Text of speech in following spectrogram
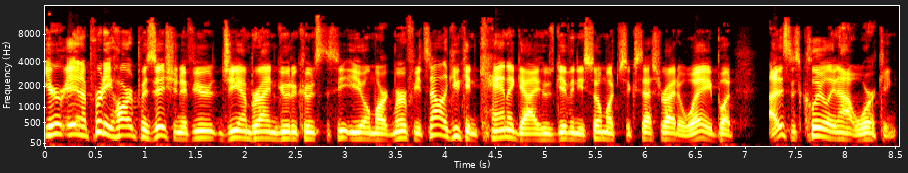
You're in a pretty hard position if you're GM Brian Gutekunst, the CEO Mark Murphy. It's not like you can can a guy who's given you so much success right away, but uh, this is clearly not working.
